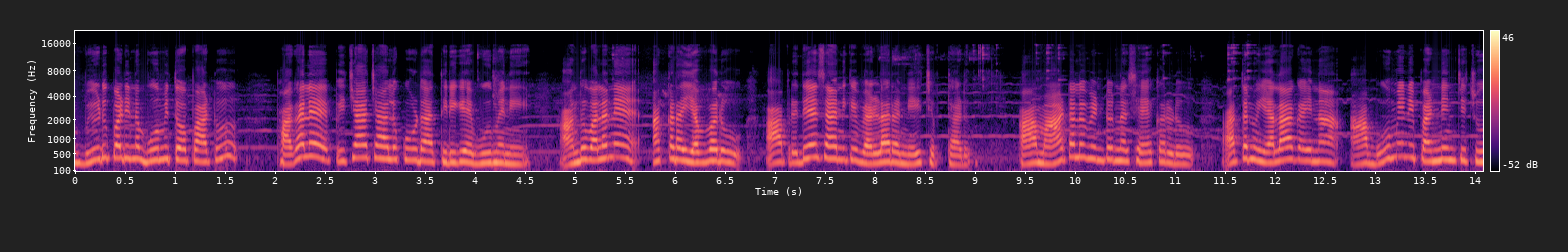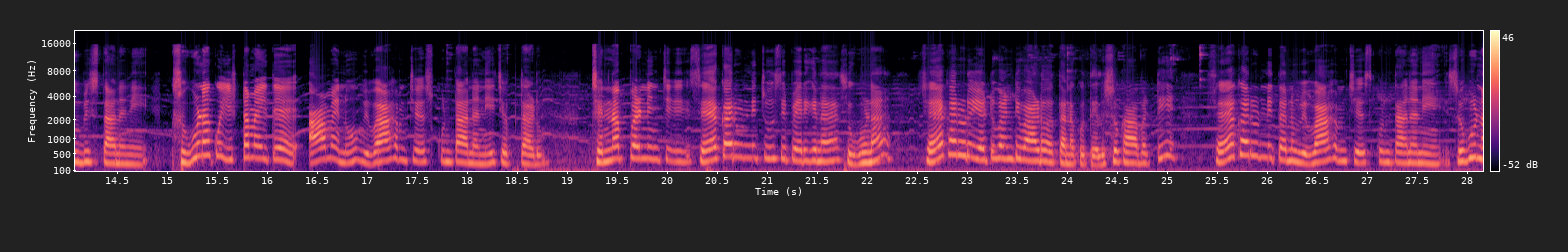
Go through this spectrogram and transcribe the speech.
బీడుపడిన భూమితో పాటు పగలే పిచాచాలు కూడా తిరిగే భూమిని. అందువలనే అక్కడ ఎవ్వరూ ఆ ప్రదేశానికి వెళ్ళరని చెప్తాడు. ఆ మాటలు వింటున్న శేఖరుడు అతను ఎలాగైనా ఆ భూమిని పండించి చూపిస్తానని సుగుణకు ఇష్టమైతే ఆమెను వివాహం చేసుకుంటానని చెప్తాడు. చిన్నప్పటి నుంచి శేఖరుణ్ణి చూసి పెరిగిన సుగుణ శేఖరుడు ఎటువంటి వాడో తనకు తెలుసు కాబట్టి శేఖరుణ్ణి తను వివాహం చేసుకుంటానని సుగుణ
